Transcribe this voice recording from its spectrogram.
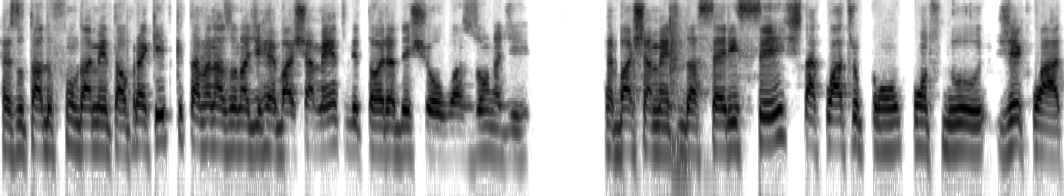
Resultado fundamental para a equipe, que estava na zona de rebaixamento. Vitória deixou a zona de rebaixamento da Série C, está quatro pontos do G4,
